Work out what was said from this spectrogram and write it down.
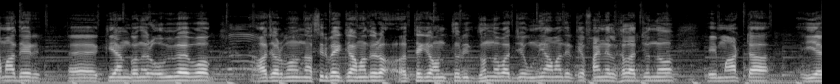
আমাদের ক্রিয়াঙ্গনের অভিভাবক আজর নাসির ভাইকে আমাদের থেকে আন্তরিক ধন্যবাদ যে উনি আমাদেরকে ফাইনাল খেলার জন্য এই মাঠটা ইয়ে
